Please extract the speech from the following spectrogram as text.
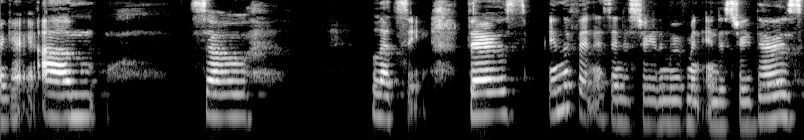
Okay, um, so let's see. There's in the fitness industry, the movement industry, there's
